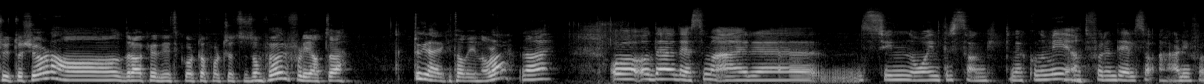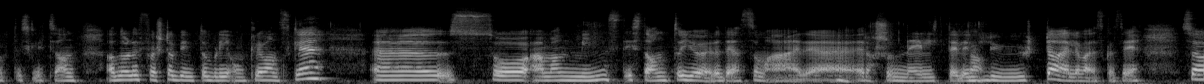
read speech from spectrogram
tute og kjøre da, og dra kredittkort og fortsette som før. fordi at eh, du greier ikke ta det inn over deg. Nei. Og, og det er jo det som er uh, synd og interessant med økonomi. At for en del så er det jo faktisk litt sånn at når det først har begynt å bli ordentlig vanskelig, uh, så er man minst i stand til å gjøre det som er uh, rasjonelt eller lurt, da, eller hva jeg skal si. Så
